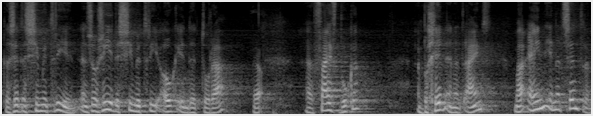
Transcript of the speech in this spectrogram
Daar zit een symmetrie in. En zo zie je de symmetrie ook in de Torah. Ja. Eh, vijf boeken, een begin en het eind, maar één in het centrum.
